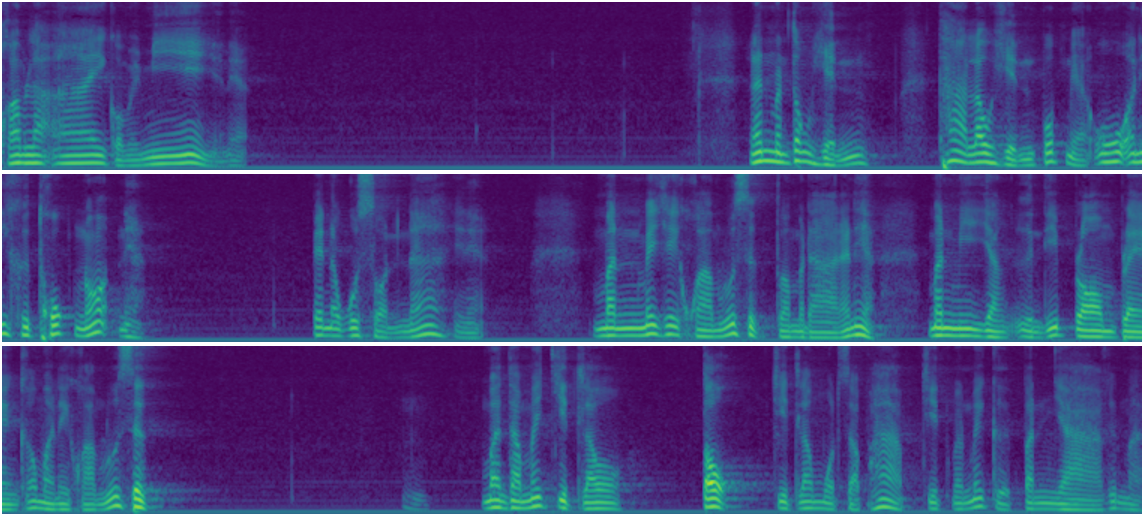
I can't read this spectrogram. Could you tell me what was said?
ความละอายก็ไม่มีอย่างเนี้ย นั้นมันต้องเห็น ถ้าเราเห็นปุ๊บเนี่ย โอ้ อันนี้คือทุกเนาะเนี่ย เป็นอกุศลนะเนี่ย มันไม่ใช่ความรู้สึกธรรมดานะเนี่ย มันมีอย่างอื่นที่ปลอมแปลงเข้ามาในความรู้สึก มันทำให้จิตเราตกจิตเราหมดสภาพ จิตมันไม่เกิดปัญญาขึ้นมา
